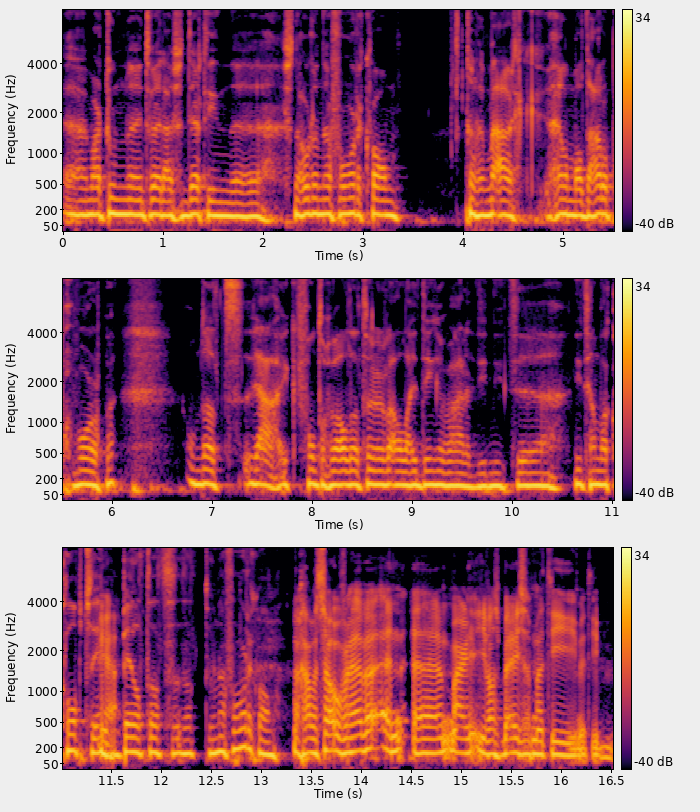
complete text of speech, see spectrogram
Uh, maar toen in 2013 uh, Snowden naar voren kwam, toen heb ik me eigenlijk helemaal daarop geworpen. Omdat, ja, ik vond toch wel dat er allerlei dingen waren die niet, uh, niet helemaal klopten in ja. het beeld dat, dat toen naar voren kwam. Daar gaan we het zo over hebben. En, maar je was bezig met die, met die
